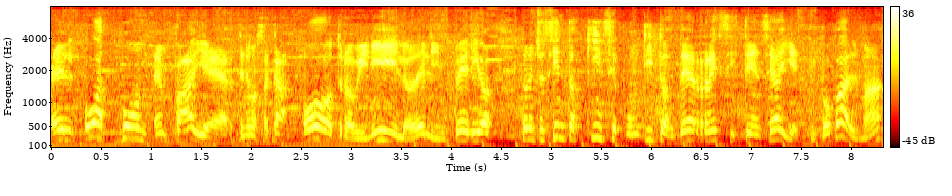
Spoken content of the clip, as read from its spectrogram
el Bond Empire. Tenemos acá otro vinilo del Imperio con 815 puntitos de resistencia y es tipo palma.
